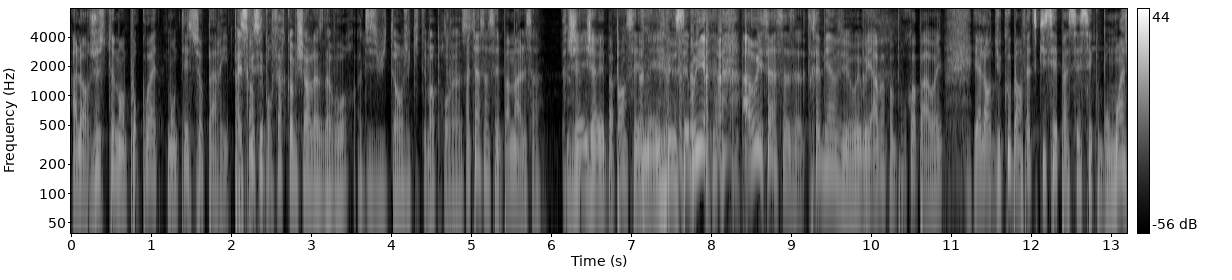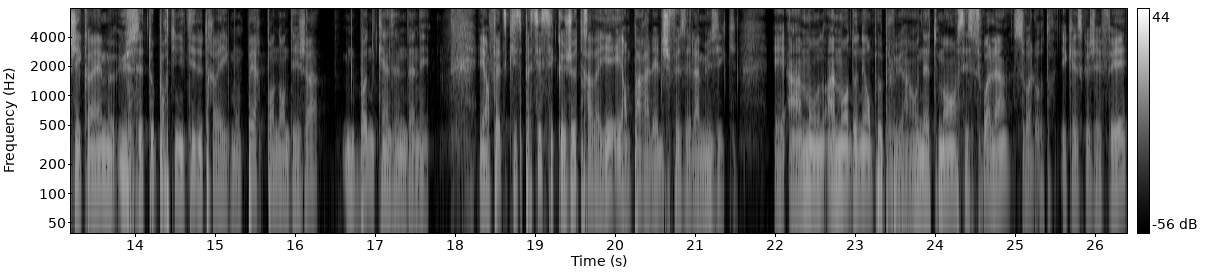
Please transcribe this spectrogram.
Alors, justement, pourquoi être monté sur Paris? Est-ce que c'est pour faire comme Charles Aznavour À 18 ans, j'ai quitté ma province? Ah tiens, ça c'est pas mal ça. J'avais pas pensé, mais c'est oui. Ah oui, ça, ça, ça, très bien vu. Oui, oui. Ah bah pourquoi pas, oui. Et alors du coup, bah, en fait, ce qui s'est passé, c'est que bon, moi, j'ai quand même eu cette opportunité de travailler avec mon père pendant déjà une bonne quinzaine d'années. Et en fait, ce qui se passait, c'est que je travaillais et en parallèle, je faisais la musique. Et à un moment, à un moment donné, on peut plus. hein. Honnêtement, c'est soit l'un, soit l'autre. Et qu'est-ce que j'ai fait?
